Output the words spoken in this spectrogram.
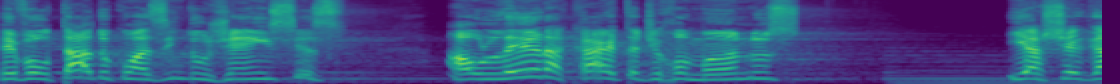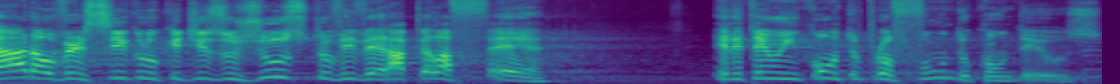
revoltado com as indulgências, ao ler a carta de Romanos, e a chegar ao versículo que diz: O justo viverá pela fé, ele tem um encontro profundo com Deus,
